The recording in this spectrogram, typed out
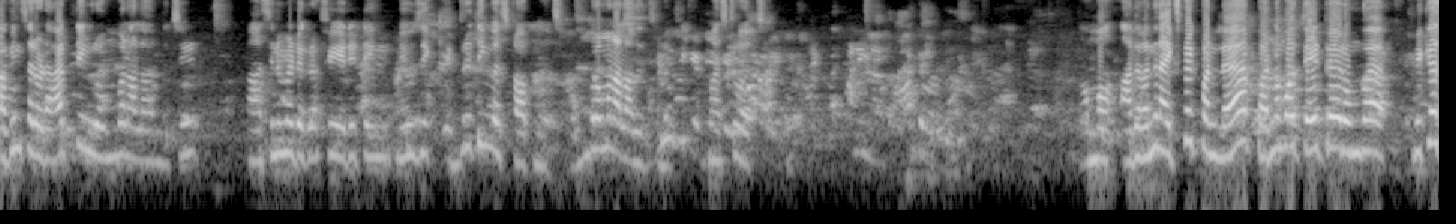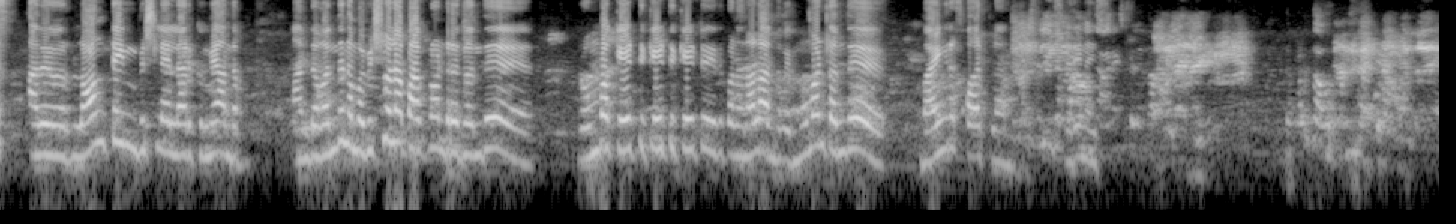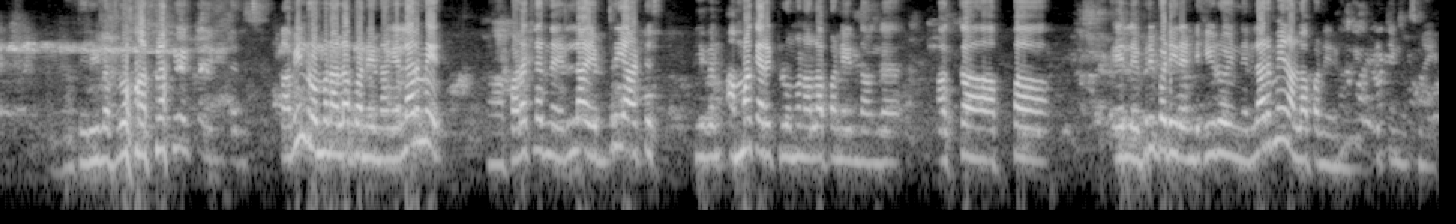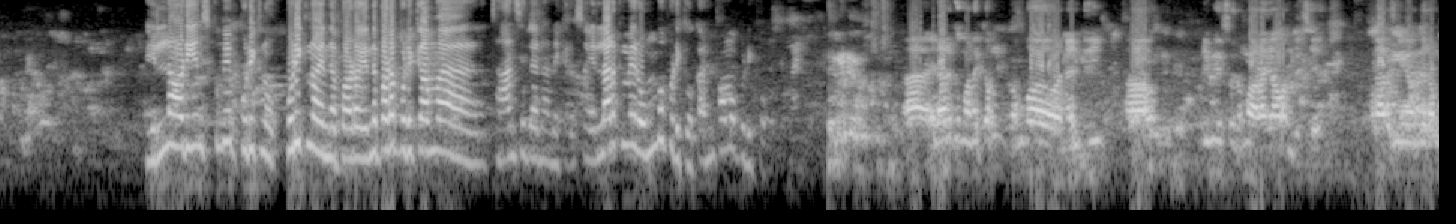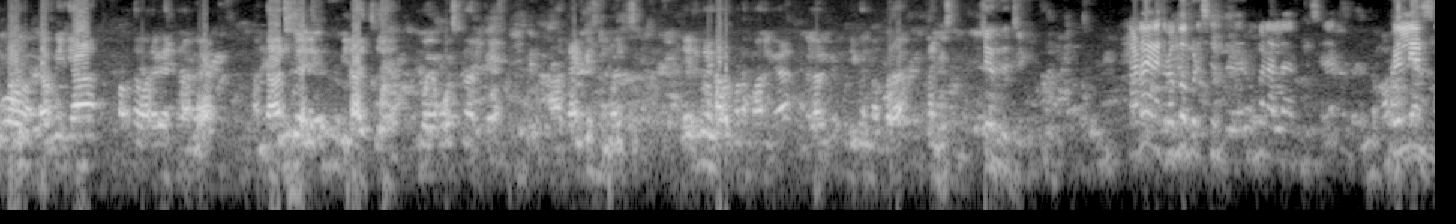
கவின் சரோட ஆக்டிங் ரொம்ப நல்லா இருந்துச்சு. Cinematography editing music everything was top ரொம்ப ரொம்ப நல்லா இருந்துச்சு மஸ்ட் வாட்ச் ஆமாம் அதை வந்து நான் எக்ஸ்பெக்ட் பண்ணல. பண்ணும்போது தேட்டரே ரொம்ப பிகாஸ் அது ஒரு லாங் டைம் விஷில் எல்லாருக்குமே அந்த அந்த வந்து நம்ம விஷுவலாக பார்க்கணுன்றது வந்து ரொம்ப கேட்டு கேட்டு கேட்டு இது பண்ணனால அந்த மூமெண்ட் வந்து பயங்கர ஸ்பார்க்ல வெரி நைஸ் தெரியல ப்ரோ கவின் ரொம்ப நல்லா பண்ணியிருந்தாங்க. எல்லாருமே படத்துல இருந்த எல்லா எவ்ரி ஆர்டிஸ்ட் ஈவன் அம்மா கேரக்டர் ரொம்ப நல்லா பண்ணியிருந்தாங்க. அக்கா அப்பா எல் எவ்ரிபடி ரெண்டு ஹீரோயின் எல்லாருமே நல்லா பண்ணியிருந்தாங்க. எவ்ரி திங் இஸ் நைட் எல்லா ஆடியன்ஸ்க்குமே பிடிக்கணும். பிடிக்கணும் இந்த படம். இந்த படம் பிடிக்காம சான்ஸ் இல்லைன்னு நினைக்கிறேன். ஸோ எல்லாருக்குமே ரொம்ப பிடிக்கும். கன்ஃபார்மாக பிடிக்கும். எல்லாருக்கும் வணக்கம். ரொம்ப நன்றி. ப்ரீவியஸ் ரொம்ப அழகா வந்துச்சு. எல்லாருமே வந்து ரொம்ப லவ்விங்கா படத்தை வரவேற்றாங்க. அந்த அன்பு எனக்கு ஃபீல் ஆச்சு ரொம்ப எமோஷனாக இருக்கு தேங்க்யூ ஸோ மச் தேட்டரில் எல்லாரும் படம் பாருங்க. எல்லாருமே பிடிக்கும் நம்புறேன். தேங்க்யூ ஸோ மச் இருந்துச்சு படம் எனக்கு ரொம்ப பிடிச்சிருந்தது. ரொம்ப நல்லா இருந்துச்சு. பிரில்லியன்ட்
